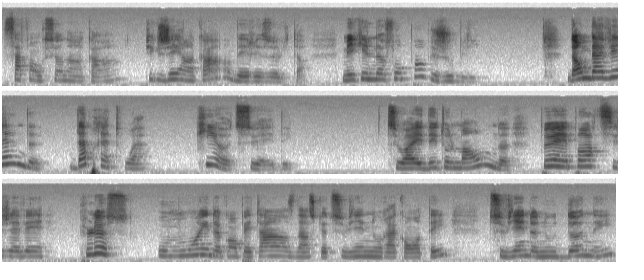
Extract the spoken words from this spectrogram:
ça fonctionne encore, puis que j'ai encore des résultats, mais qu'il ne faut pas que j'oublie. Donc, David, d'après toi, qui as-tu aidé? Tu as aidé tout le monde, peu importe si j'avais plus ou moins de compétences dans ce que tu viens de nous raconter, tu viens de nous donner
